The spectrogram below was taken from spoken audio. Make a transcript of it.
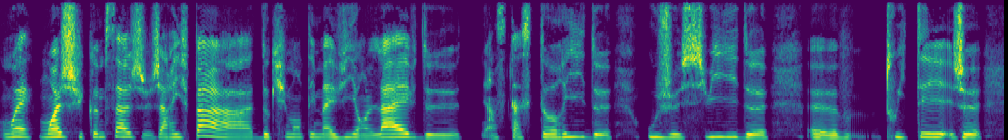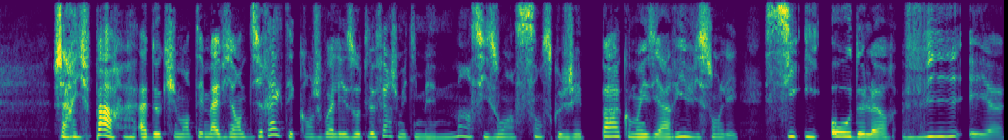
Ouais, moi, je suis comme ça. Je j'arrive pas à documenter ma vie en live, de Insta Story, de où je suis, de euh, tweeter. Je j'arrive pas à documenter ma vie en direct. Et quand je vois les autres le faire, je me dis mais mince, ils ont un sens que j'ai pas. Comment ils y arrivent? Ils sont les CEO de leur vie et euh,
